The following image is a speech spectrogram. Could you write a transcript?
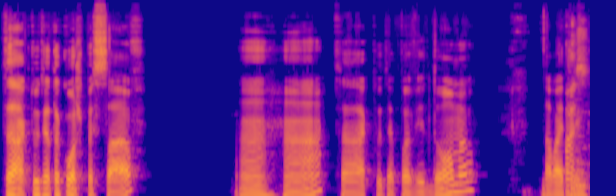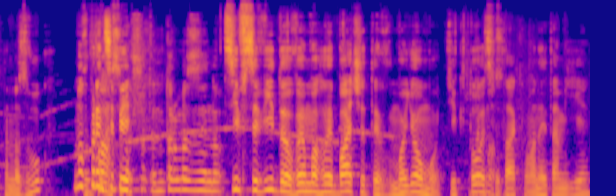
Так, тут я також писав. Ага, так, тут я повідомив. Давайте Вась. звук. Ну, в принципі, ну що ти, ну тормози, ну. ці все відео ви могли бачити в моєму Тіктоці, так, вони там є.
